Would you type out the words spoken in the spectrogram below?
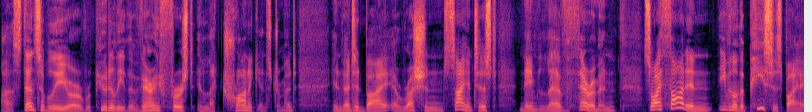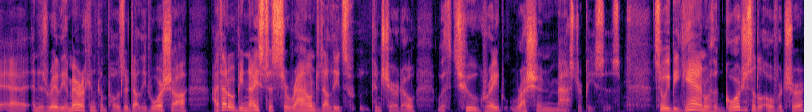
ostensibly or reputedly the very first electronic instrument invented by a Russian scientist named Lev Theremin. So I thought, in even though the piece is by uh, an Israeli American composer, Dalit Warshaw, I thought it would be nice to surround Dalit's concerto with two great Russian masterpieces. So we began with a gorgeous little overture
